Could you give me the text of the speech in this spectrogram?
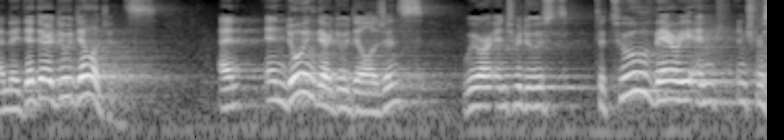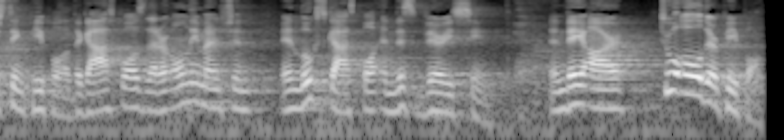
and they did their due diligence. And in doing their due diligence, we were introduced to two very in- interesting people of the Gospels that are only mentioned in Luke's gospel in this very scene. And they are two older people.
